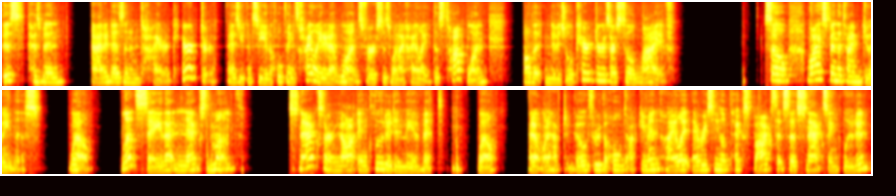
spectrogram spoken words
this has been added as an entire character. As you can see, the whole thing's highlighted at once versus when I highlight this top one, all the individual characters are still alive. So why spend the time doing this? Well, let's say that next month, snacks are not included in the event. Well, I don't want to have to go through the whole document, highlight every single text box that says snacks included,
